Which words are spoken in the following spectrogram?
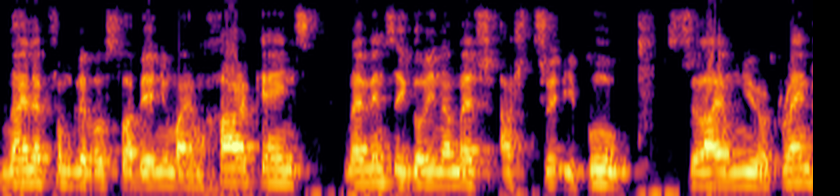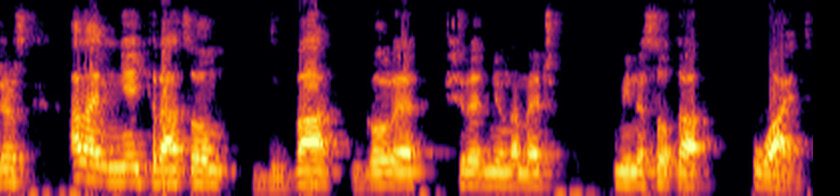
Najlepszą grę w osłabieniu mają Hurricanes. Najwięcej goli na mecz, aż 3,5 strzelają New York Rangers, a najmniej tracą dwa gole średnio na mecz Minnesota Wild.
